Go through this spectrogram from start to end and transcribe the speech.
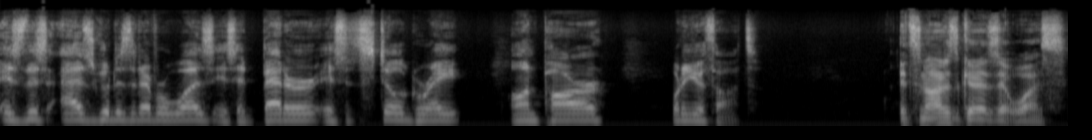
is this as good as it ever was? Is it better? Is it still great? On par? What are your thoughts? It's not as good as it was.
